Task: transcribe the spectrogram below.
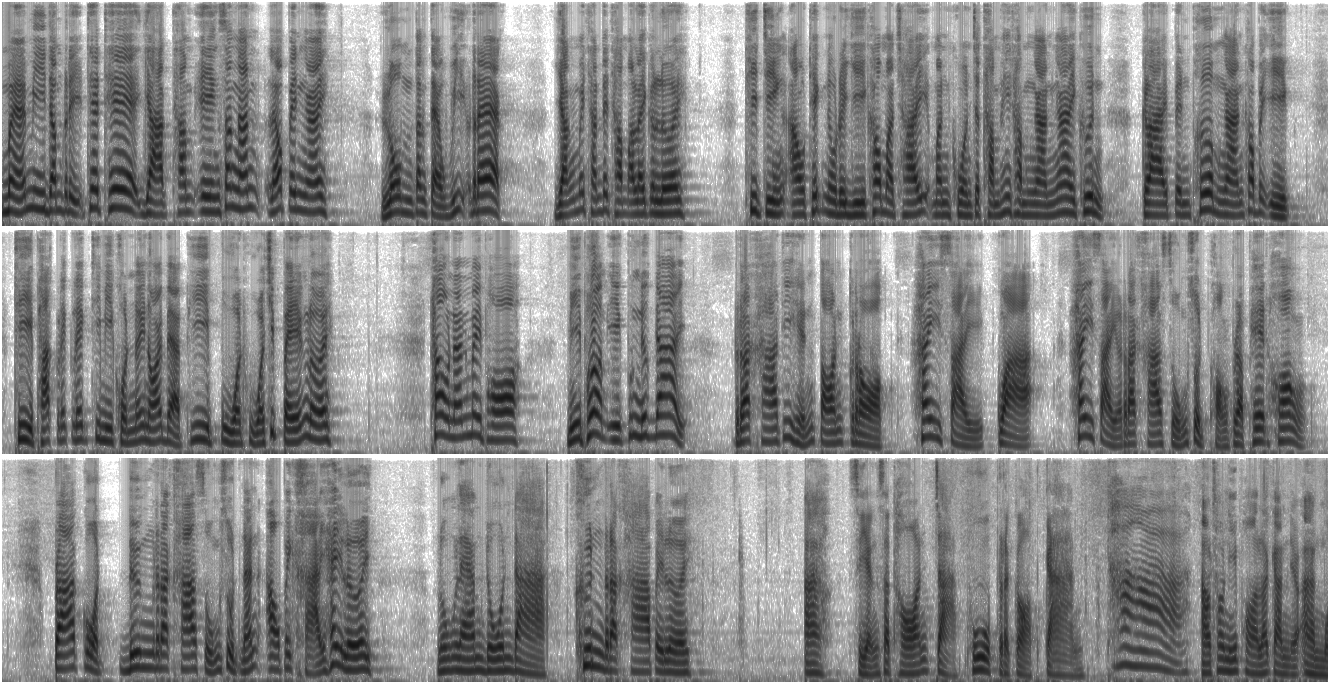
แหมมีดำริเท่ๆ อยากทำเองซะงั้นแล้วเป็นไง ล่มตั้งแต่วิแรก ยังไม่ทันได้ทำอะไรกันเลย ที่จริงเอาเทคโนโลยีเข้ามาใช้ มันควรจะทำให้ทำงานง่ายขึ้น กลายเป็นเพิ่มงานเข้าไปอีก ที่พักเล็ก ๆ ที่มีคนน้อยๆ แบบพี่ปวดหัวชิบเป๋งเลย เท่านั้นไม่พอมีเพิ่มอีกเพิ่งนึกได้ ราคาที่เห็นตอนกรอกให้ใส่กว่าให้ใส่ราคาสูงสุดของประเภทห้อง ปรากฏดึงราคาสูงสุดนั้นเอาไปขายให้เลย โรงแรมโดนด่าขึ้นราคาไปเลยอะเสียงสะท้อนจากผู้ประกอบการ ค่ะ เอาเท่านี้พอแล้วกันเดี๋ยวอ่านหมด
